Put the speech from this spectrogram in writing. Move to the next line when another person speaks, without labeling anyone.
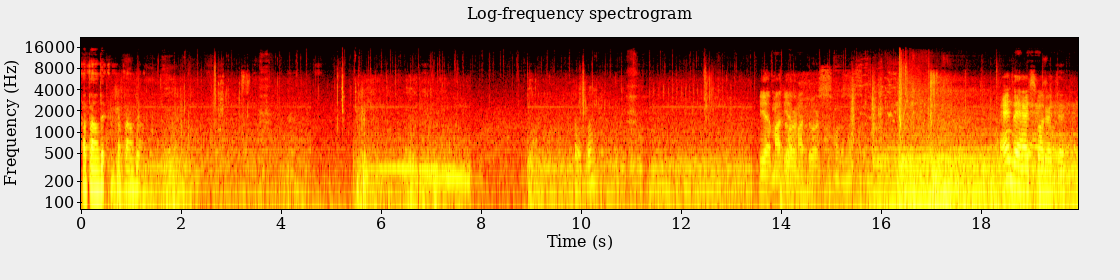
I found it. I found it.
Yeah, at my door.
Yeah,
my door.
And they had spot right there.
